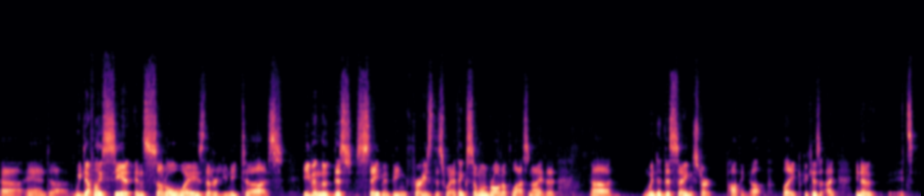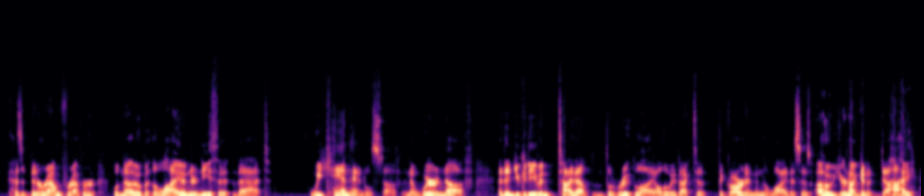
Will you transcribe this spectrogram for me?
uh, and uh, we definitely see it in subtle ways that are unique to us. Even the, this statement being phrased this way, I think someone brought up last night that uh, when did this saying start popping up? Like because I, you know, it's has it been around forever? Well, no, but the lie underneath it that we can handle stuff and that we're enough. And then you could even tie that the root lie all the way back to the garden and the lie that says, "Oh, you're not going to die."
